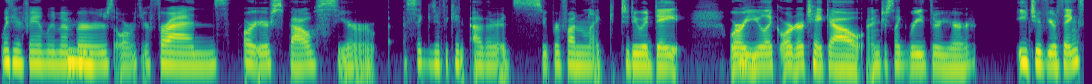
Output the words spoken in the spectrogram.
with your family members or with your friends. or your spouse, your significant other, it's super fun like to do a date where Mhm. you like order takeout and just like read through your each of your things.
